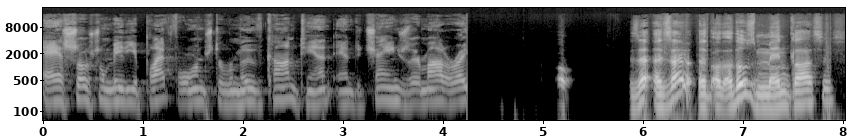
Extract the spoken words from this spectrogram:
asked social media platforms to remove content and to change their moderation. Oh, is that is that are, are those men glasses?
